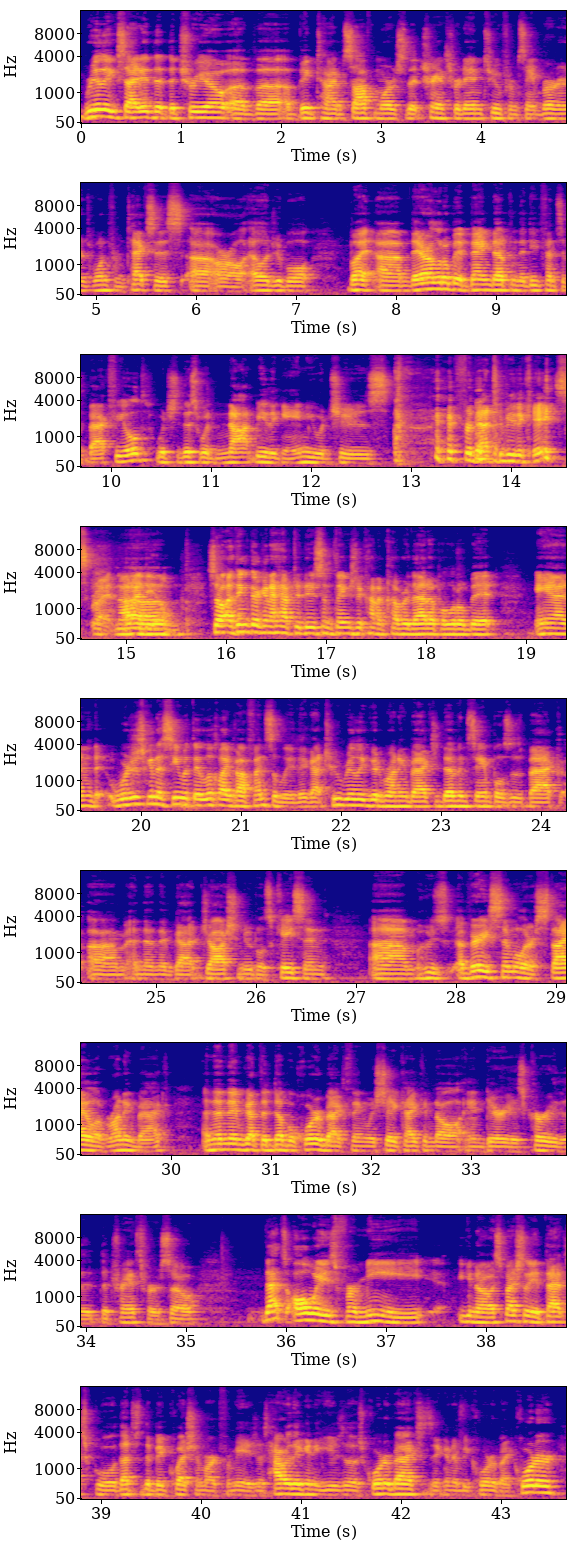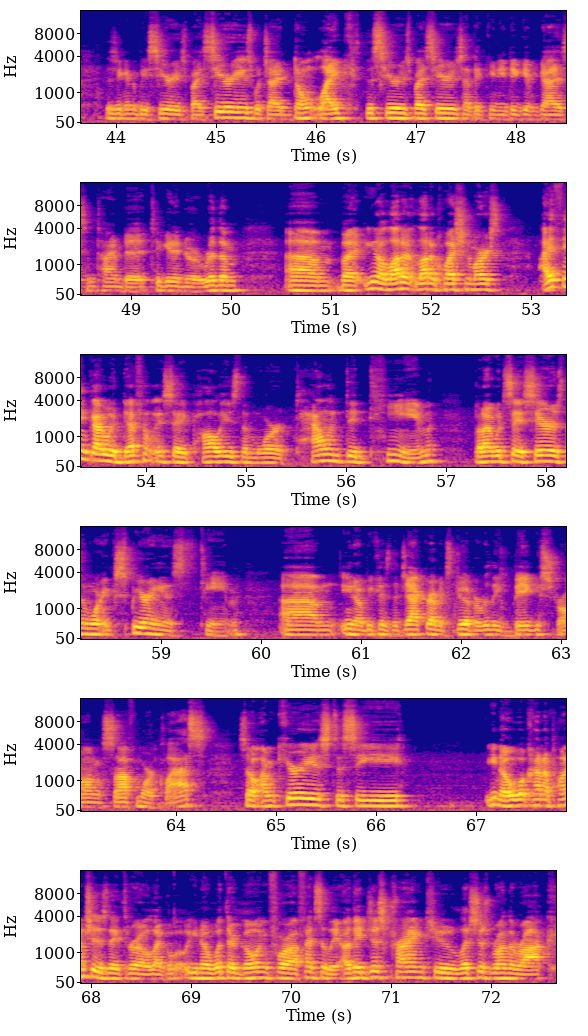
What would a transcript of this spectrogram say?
really excited that the trio of, uh, of big time sophomores that transferred in, two from St. Bernard's, one from Texas, uh, are all eligible. But um, they are a little bit banged up in the defensive backfield, which this would not be the game you would choose for that to be the case. Right, not um, ideal. So I think they're going to have to do some things to kind of cover that up a little bit. And we're just going to see what they look like offensively. They got two really good running backs. Devin Samples is back, um, and then they've got Josh Noodles Kaysen, um, who's a very similar style of running back. And then they've got the double quarterback thing with Shea Kuykendall and Darius Curry, the, the transfer. So that's always for me you know, especially at that school, that's the big question mark for me is just how are they going to use those quarterbacks? Is it going to be quarter by quarter? Is it going to be series by series, which I don't like the series by series. I think you need to give guys some time to, to get into a rhythm. Um, but you know, a lot of a lot of question marks. I think I would definitely say Poly's the more talented team, but I would say Serra's the more experienced team. Um, you know, because the Jackrabbits do have a really big, strong sophomore class. So I'm curious to see you know what kind of punches they throw, like you know what they're going for offensively. Are they just trying to let's just run the rock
